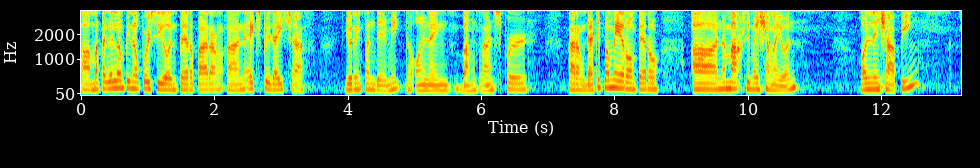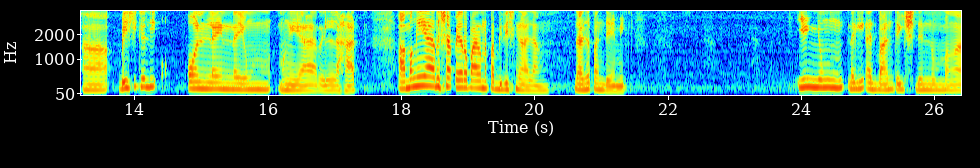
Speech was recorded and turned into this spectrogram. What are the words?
uh, matagal lang pinupursi yun pero parang uh, na-expedite siya during pandemic, the online bank transfer. Parang dati pa meron pero uh, na-maximize siya ngayon. Online shopping. Uh, basically, online na yung mangyayari lahat. Uh, mangyayari siya pero parang napabilis nga lang dahil sa pandemic. Yun yung naging advantage din ng mga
